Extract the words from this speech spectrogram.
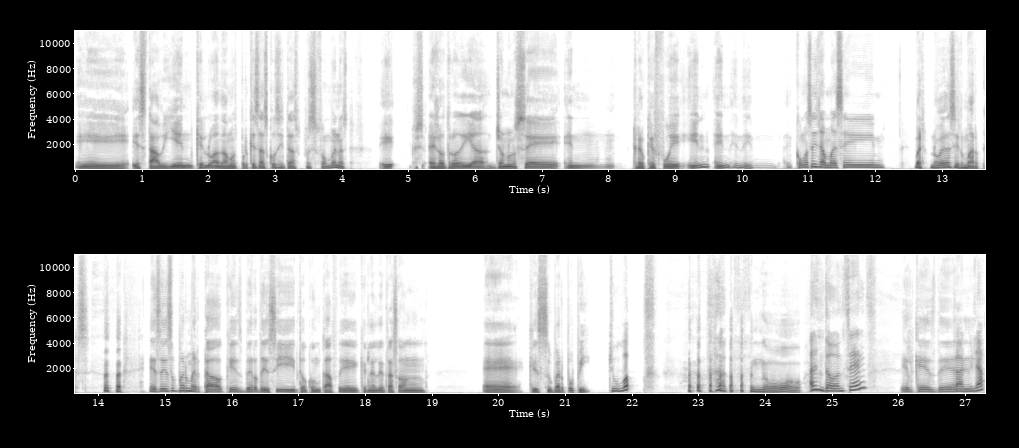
eh, está bien que lo hagamos porque esas cositas pues son buenas. Eh, pues, el otro día, yo no sé, en, creo que fue en, en, en- en- ¿cómo se llama ese? Bueno, no voy a decir marcas. Ese supermercado que es verdecito, con café, que las letras son, eh, que es super pupi. ¿Jumbo? No, Entonces, el que es de... Carulla.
